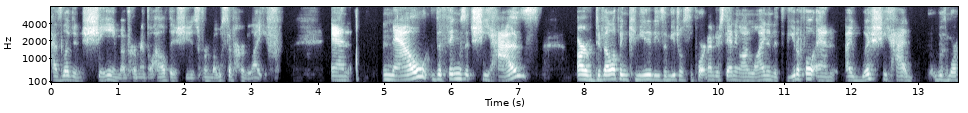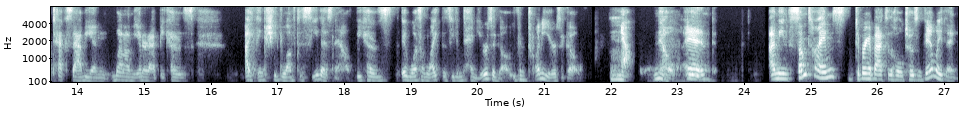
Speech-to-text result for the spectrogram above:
has lived in shame of her mental health issues for most of her life, and now the things that she has are developing communities of mutual support and understanding online, and it's beautiful. And I wish she had was more tech savvy and went on the internet because I think she'd love to see this now because it wasn't like this even 10 years ago, even 20 years ago. no No. And I mean, sometimes to bring it back to the whole chosen family thing,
